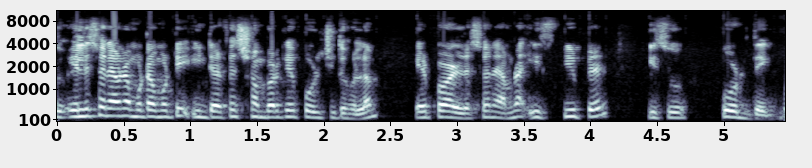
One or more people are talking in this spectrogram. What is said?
তো এই লেসনে আমরা মোটামুটি ইন্টারফেস সম্পর্কে পরিচিত হলাম। এরপর লেসনে আমরা স্ক্রিপ্টের কিছু কোড দেখব।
